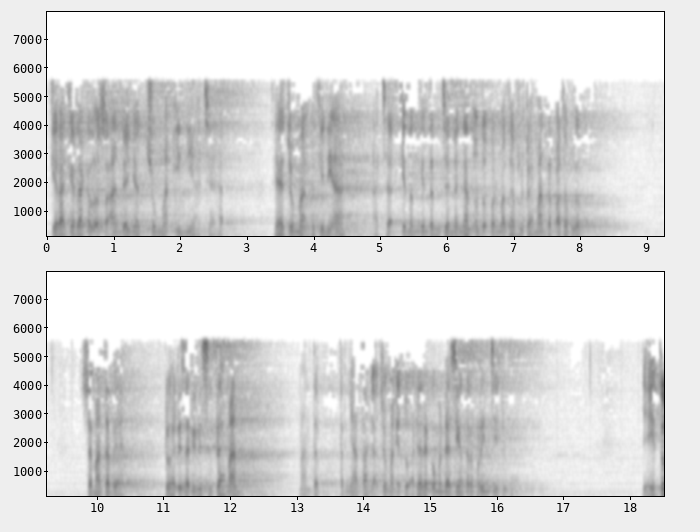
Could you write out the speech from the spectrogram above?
Kira-kira kalau seandainya cuma ini aja Saya cuma begini ah aja. Kinten-kinten jenengan untuk bermadhab sudah mantap atau belum? Saya mantap ya? Doa hadis hari ini sudah man mantap Ternyata nggak cuma itu Ada rekomendasi yang terperinci juga. Yaitu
